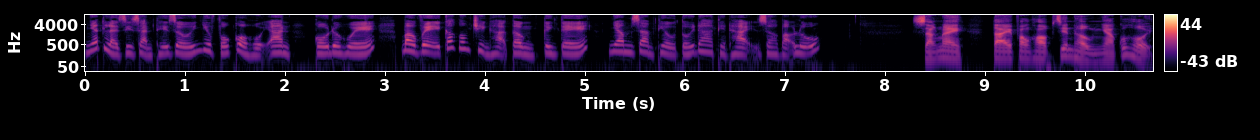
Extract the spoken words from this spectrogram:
nhất là di sản thế giới như phố cổ Hội An, cố đô Huế, bảo vệ các công trình hạ tầng, kinh tế nhằm giảm thiểu tối đa thiệt hại do bão lũ. Sáng nay, tại phòng họp Diên Hồng nhà Quốc hội,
